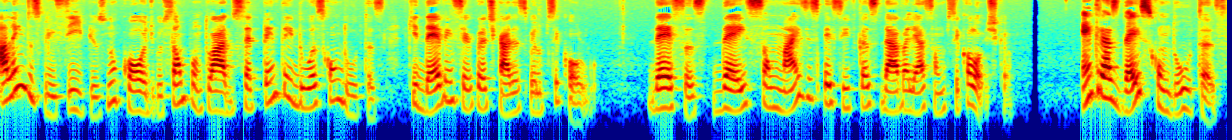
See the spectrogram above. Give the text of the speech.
Além dos princípios, no Código são pontuados 72 condutas que devem ser praticadas pelo psicólogo. Dessas, 10 são mais específicas da avaliação psicológica. Entre as 10 condutas,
